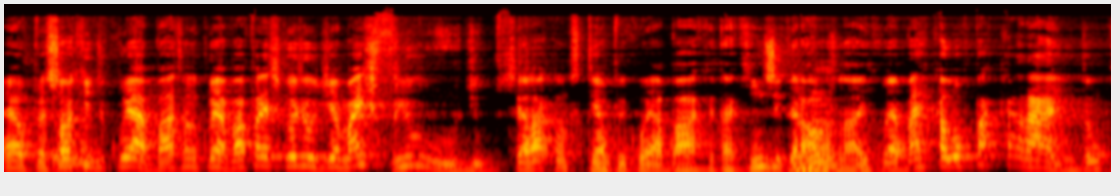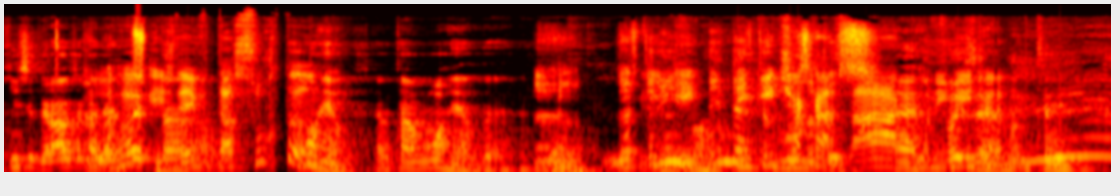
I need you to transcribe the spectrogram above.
É, é o pessoal aqui de Cuiabá, tá Cuiabá parece que hoje é o dia mais frio de sei lá quanto tempo em Cuiabá, que tá 15 graus uhum. lá. E Cuiabá é calor pra caralho. Então 15 graus a galera. Uhum, deve estar tá, tá surtando. Morrendo. Deve estar tá morrendo. É. É. Deve ter ninguém, nem ninguém tinha casaco, é, ninguém pois é, não tem.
